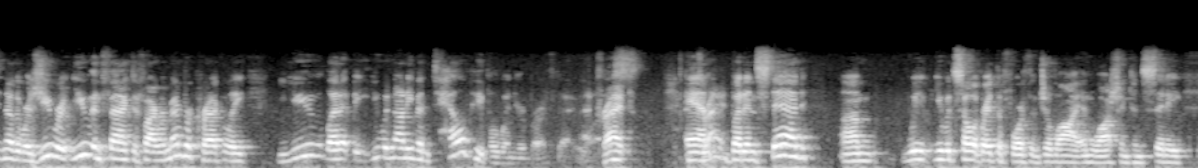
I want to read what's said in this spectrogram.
in other words, you were you in fact, if I remember correctly, you let it be. You would not even tell people when your birthday was. That's right. And right. but instead, um, we you would celebrate the Fourth of July in Washington City.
